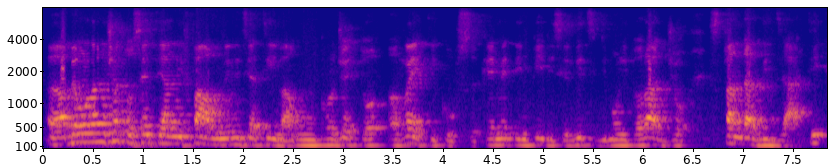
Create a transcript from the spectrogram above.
Uh, abbiamo lanciato sette anni fa un'iniziativa, un progetto Reticus che mette in piedi servizi di monitoraggio standardizzati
